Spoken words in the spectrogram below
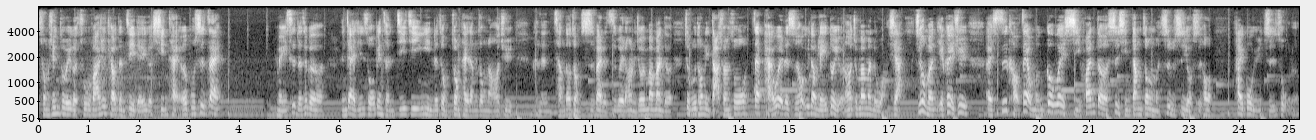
重新做一个出发，去调整自己的一个心态，而不是在每一次的这个人家已经说变成积极阴影的这种状态当中，然后去可能尝到这种失败的滋味，然后你就会慢慢的，就如同你打传说在排位的时候遇到雷队友，然后就慢慢的往下。其实我们也可以去诶思考，在我们各位喜欢的事情当中，我们是不是有时候太过于执着了？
